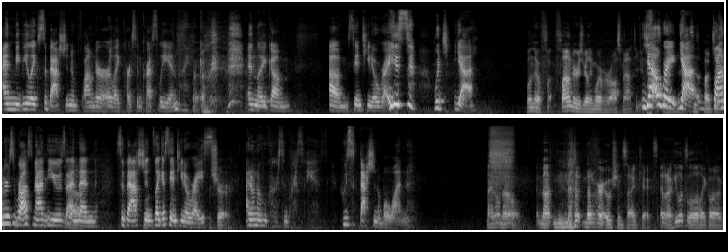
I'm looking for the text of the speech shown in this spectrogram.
and maybe like Sebastian and Flounder are like Carson Kressley and like Okay. and like um um Santino Rice, which yeah Well, no, F- Flounder is really more of a Ross Mathews. yeah oh right yeah Flounder's Ross Mathews Yeah. and then Sebastian's like a Santino Rice. Sure. I don't know who Carson Kressley is. Who's fashionable one? I don't know. Not none, none of her ocean sidekicks. I don't know. He looks a little like a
